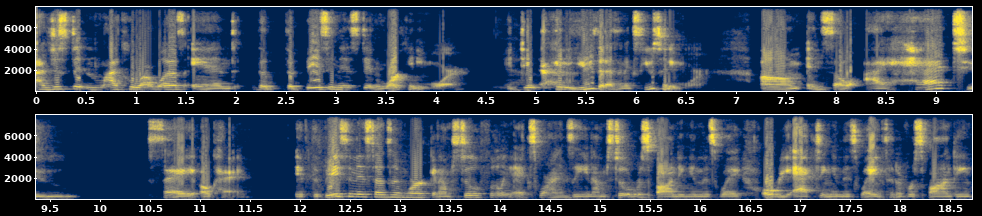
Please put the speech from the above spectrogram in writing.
I just didn't like who I was, and the the busyness didn't work anymore. It did. I couldn't use it as an excuse anymore. Um, and so I had to say, okay, if the business doesn't work and I'm still feeling X, Y, and Z, and I'm still responding in this way or reacting in this way instead of responding,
